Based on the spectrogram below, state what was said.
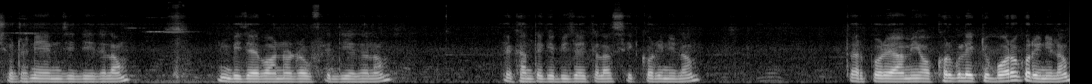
সুঠানি এমজি দিয়ে দিলাম, বিজয় বার্নার উপরে দিয়ে দিলাম, এখান থেকে বিজয় ক্লাস ক্লাসিক করে নিলাম, তারপরে আমি অক্ষরগুলো একটু বড় করে নিলাম।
